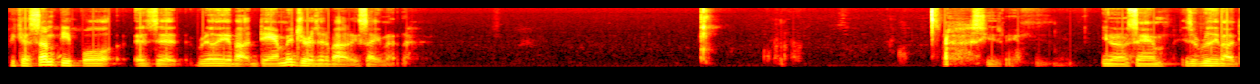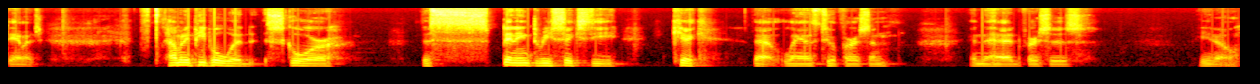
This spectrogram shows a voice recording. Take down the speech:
because some people is it really about damage or is it about excitement? Excuse me. You know what i'm saying? Is it really about damage? How many people would score the spinning 360 kick that lands to a person in the head versus you know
